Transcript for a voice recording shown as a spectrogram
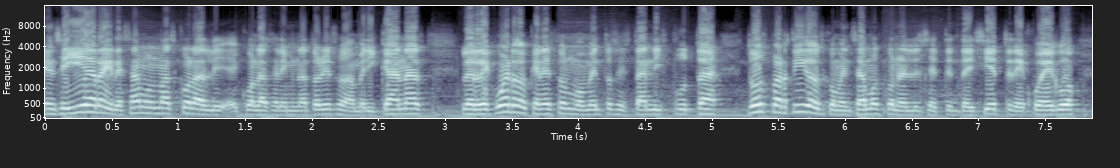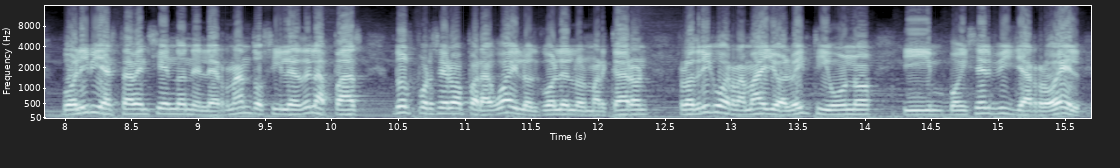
Enseguida regresamos más con las, con las eliminatorias sudamericanas. Les recuerdo que en estos momentos está en disputa dos partidos. Comenzamos con el del 77 de juego. Bolivia está venciendo en el Hernando Siles de La Paz 2 por 0 a Paraguay. Los goles los marcaron Rodrigo Ramallo al 21 y Moisés Villarroel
